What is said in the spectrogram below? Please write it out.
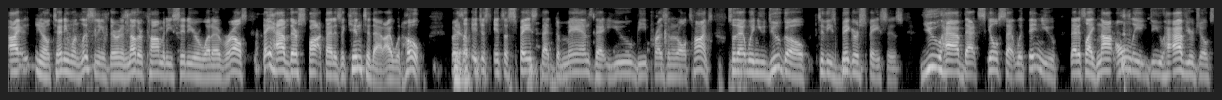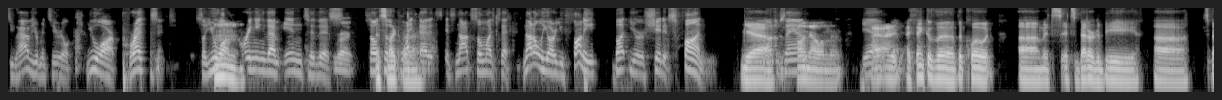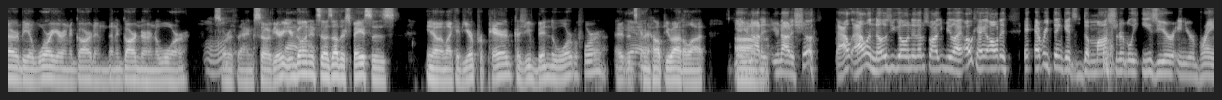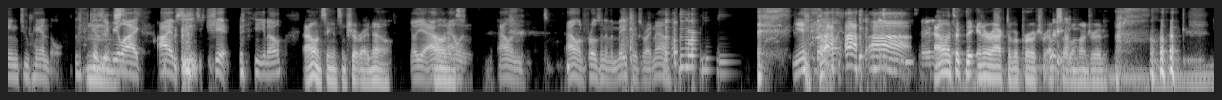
I, you know, to anyone listening, if they're in another comedy city or whatever else, they have their spot that is akin to that, I would hope. But it's like it just it's a space that demands that you be present at all times. So that when you do go to these bigger spaces, you have that skill set within you that it's like not only do you have your jokes, do you have your material, you are present. So you are Mm. bringing them into this. Right. So It's to like the point the- that it's it's not so much that not only are you funny, but your shit is fun. Yeah, You know what I'm saying? fun element. Yeah. I, I, I think of the the quote. Um, it's it's better to be uh, it's better to be a warrior in a garden than a gardener in a war, Mhm. sort of thing. So if you're Yeah. you're going into those other spaces, you know, and like if you're prepared because you've been to war before, it, it's going to help you out a lot. Yeah, you're not Um, you're not as shook. Al- Alan knows you go into them spots. You'd be like, okay, all this, everything gets demonstrably easier in your brain to handle because you'd be Mm. like, I have seen some shit, you know. Alan's seeing some shit right now. Oh yeah, Alan, Alan Alan, Alan, Alan, frozen in the Matrix right now. Yeah. Alan took the interactive approach for episode 100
